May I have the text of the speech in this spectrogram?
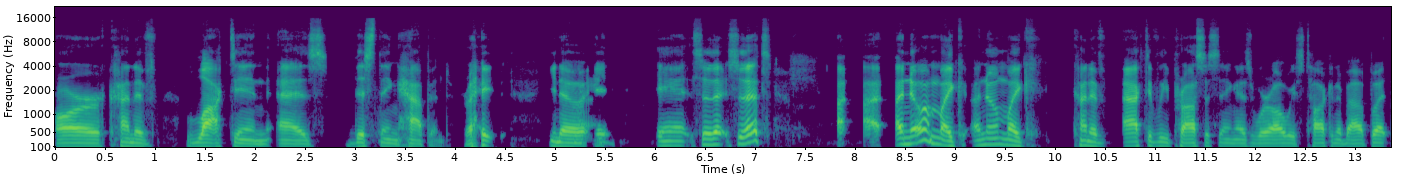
are kind of locked in as this thing happened, right? You know, right. It, and so that so that's I, I I know I'm like I know I'm like kind of actively processing as we're always talking about, but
